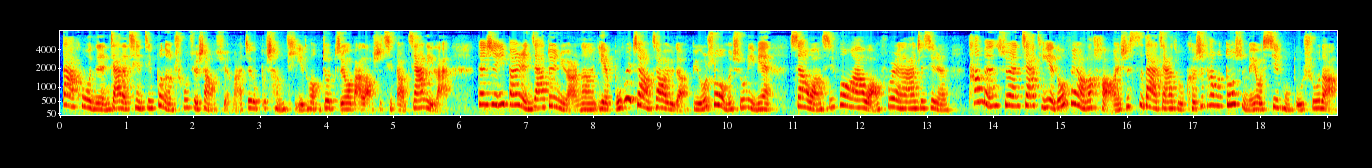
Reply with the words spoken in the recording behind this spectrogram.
大户人家的千金不能出去上学嘛，这个不成体统，就只有把老师请到家里来。但是，一般人家对女儿呢，也不会这样教育的。比如说，我们书里面像王熙凤啊、王夫人啊这些人，他们虽然家庭也都非常的好，也是四大家族，可是他们都是没有系统读书的，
